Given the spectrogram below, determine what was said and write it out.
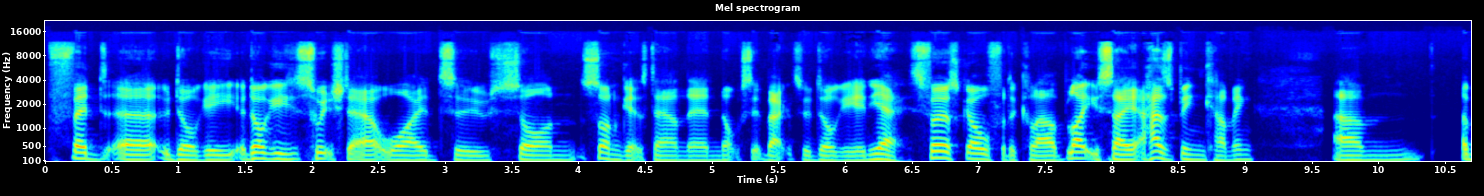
fed uh, Udogie. Udogie switched it out wide to Son. Son gets down there, knocks it back to Udogie. And yeah, his first goal for the club. Like you say, it has been coming. Um, a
